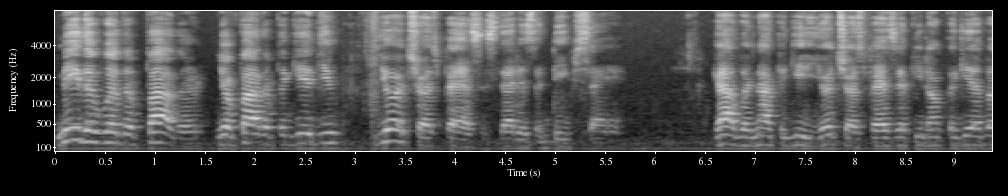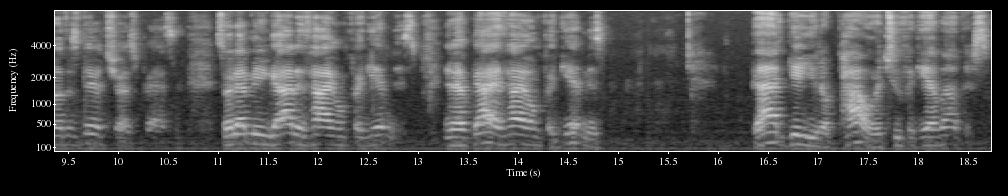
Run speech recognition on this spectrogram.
neither will the Father, your Father, forgive you your trespasses. That is a deep saying. God will not forgive your trespasses if you don't forgive others their trespasses. So that means God is high on forgiveness. And if God is high on forgiveness, God give you the power to forgive others.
